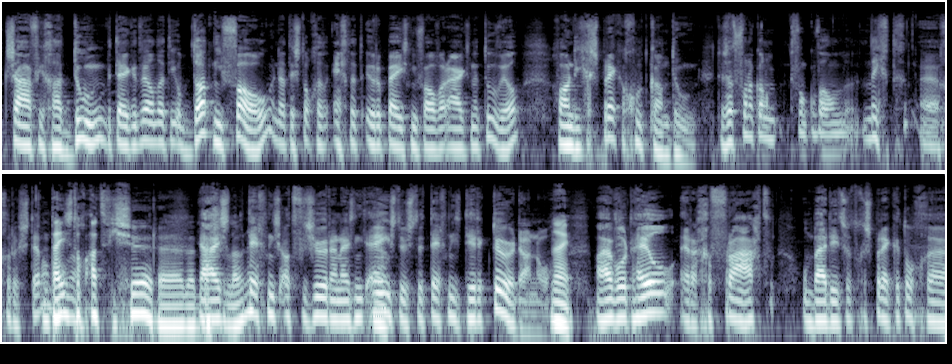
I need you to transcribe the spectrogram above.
Xavi gaat doen, betekent wel dat hij op dat niveau, en dat is toch echt het Europees niveau waar Ajax naartoe wil, gewoon die gesprekken goed kan doen. Dus dat vond ik, al, een- vond ik wel licht eh geruststellend. Want hij is toch adviseur eh, bij Ja, hij is Barcelona? technisch adviseur en hij is niet Ja. eens dus de technisch directeur daar nog. Nee. Maar hij wordt heel erg gevraagd om bij dit soort gesprekken toch... eh,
